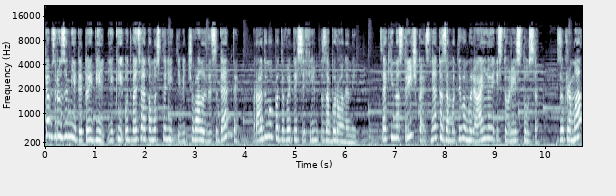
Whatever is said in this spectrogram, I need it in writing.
Щоб зрозуміти той біль, який у 20 столітті відчували дисиденти, радимо подивитися фільм Заборонений. Ця кінострічка знята за мотивами реальної історії Стуса. Зокрема,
